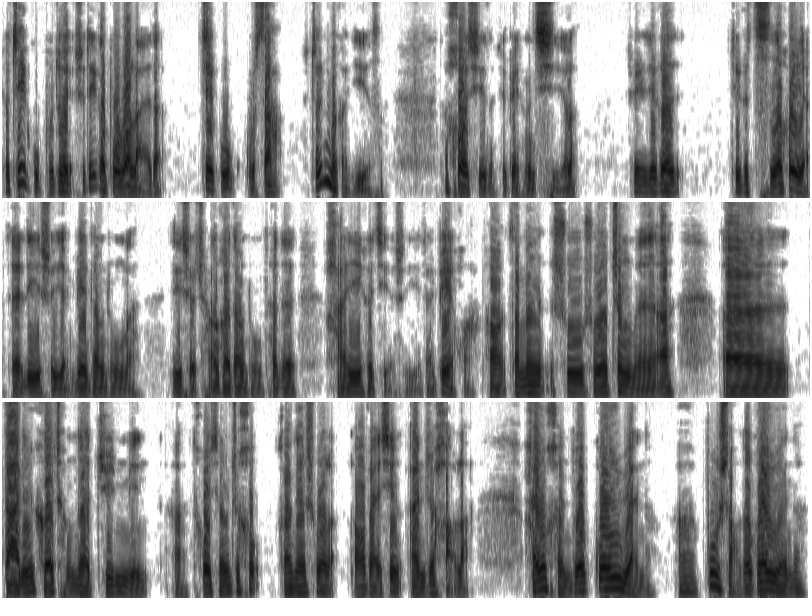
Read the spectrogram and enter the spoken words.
就这股部队是这个部落来的，这股古萨这么个意思。到后期呢，就变成齐了。所以这个这个词汇啊，在历史演变当中啊，历史长河当中，它的含义和解释也在变化。好，咱们说说正文啊，呃，大凌河城的军民啊，投降之后，刚才说了，老百姓安置好了，还有很多官员呢，啊，不少的官员呢，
